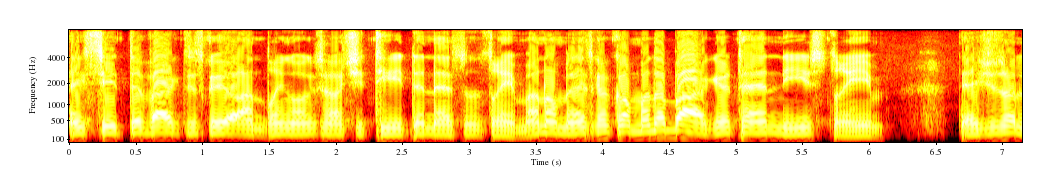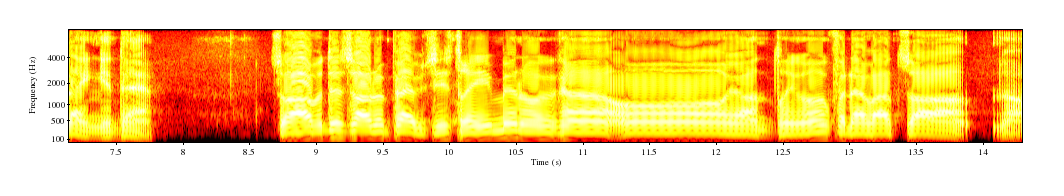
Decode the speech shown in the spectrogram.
Jeg sitter faktisk og gjør andre ting gang, så jeg har ikke tid til nesten å streame nå. Men jeg skal komme tilbake til en ny stream. Det er ikke så lenge til. Så av og til så har du pause i streamen og, og gjør andre ting òg, for det har vært så Ja.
